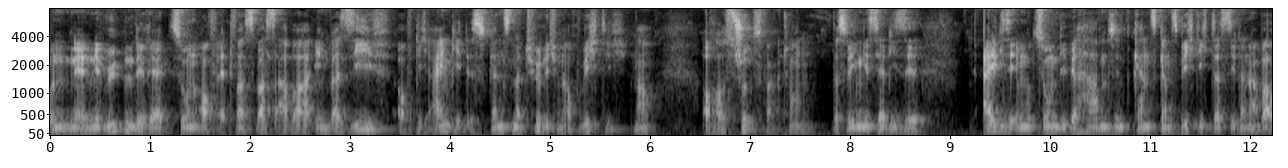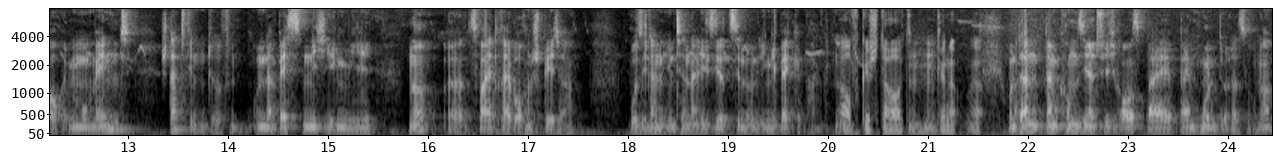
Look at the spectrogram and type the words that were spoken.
und eine, eine wütende Reaktion auf etwas, was aber invasiv auf dich eingeht, ist ganz natürlich und auch wichtig. Ne? Auch aus Schutzfaktoren. Deswegen ist ja diese, all diese Emotionen, die wir haben, sind ganz, ganz wichtig, dass sie dann aber auch im Moment stattfinden dürfen. Und am besten nicht irgendwie ne, äh, zwei, drei Wochen später, wo sie dann internalisiert sind und irgendwie weggepackt. Ne? Aufgestaut. Mhm. Genau. Ja. Und dann, dann kommen sie natürlich raus bei, beim Hund oder so. Ne?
